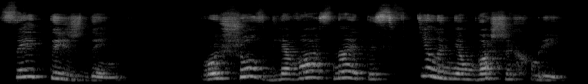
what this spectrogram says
цей тиждень пройшов для вас, знаєте, з втіленням ваших мрій,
